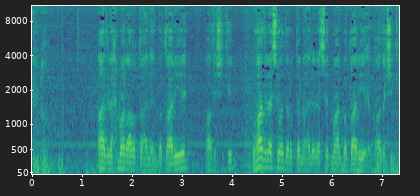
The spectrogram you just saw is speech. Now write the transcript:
هنا. هذا الاحمر اربطه على البطارية بهذا الشكل وهذا الأسود اربطنا على الأسود مال البطارية بهذا الشكل.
